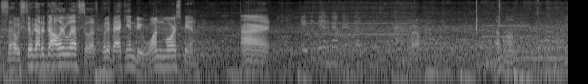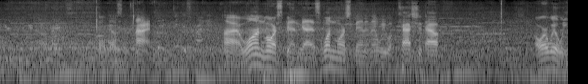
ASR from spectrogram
So we still got a dollar left. So let's put it back in. Do one more spin. All right. Can't be mad about that though. Well. Come on. There it goes. All right. Did. All right. One more spin, guys. One more spin, and then we will cash it out. Or will we?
